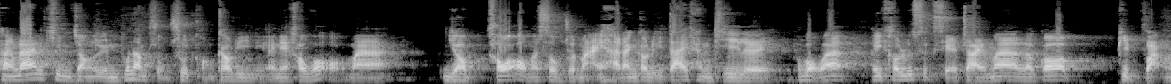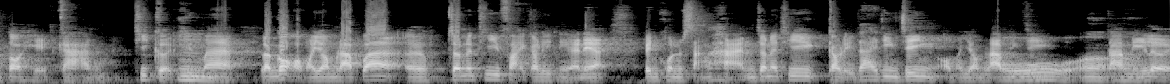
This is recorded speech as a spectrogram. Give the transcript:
ทางด้านคิมจองอึนผู้นำสูงสุดของเกาหลีเหนือเนี่ยเขาก็ออกมายอมเขาก็ออกมาส่งจดหมายหาทางเกาหลีใต้ทันทีเลยเขาบอกว่าเฮ้ยเขารู้สึกเสียใจมาก แล้วก็ผิดหวังต่อเหตุการณ์ที่เกิดขึ้นมาก แล้วก็ออกมายอมรับว่าเออเจ้าหน้าที่ฝ่ายเกาหลีเหนือเนี่ยเป็นคนสังหารเจ้าหน้าที่เกาหลีใต้จริง ๆ ออกมายอมรับจริงโอ้เออๆตามนี้เลย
